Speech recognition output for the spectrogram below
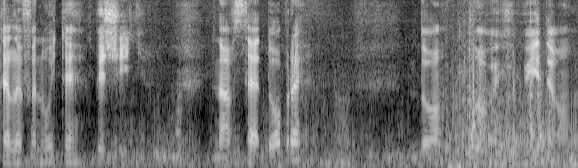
Телефонуйте, пишіть. На все добре. До нових відео.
